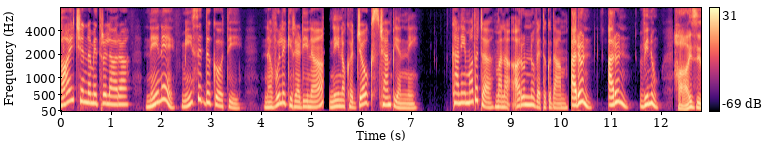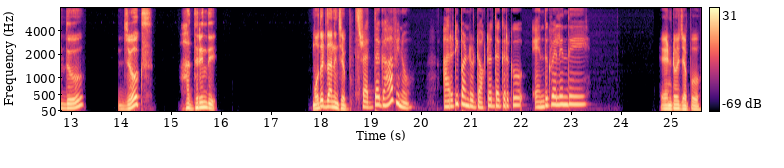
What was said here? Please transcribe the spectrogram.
హాయ్ చిన్న మిత్రులారా నేనే మీ సిద్ధు కోతి నవ్వులకి రెడీనా? నేనొక జోక్స్ ఛాంపియన్ని. కానీ మొదట మన అరుణ్ను వెతుకుదాం. అరుణ్ అరుణ్ విను. హాయ్ సిద్ధు. జోక్స్? అదిరింది. మొదటి దాన్ని చెప్పు. శ్రద్ధగా విను. అరటిపండు డాక్టర్ దగ్గరకు ఎందుకు వెళ్ళింది? ఏంటో చెప్పు.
